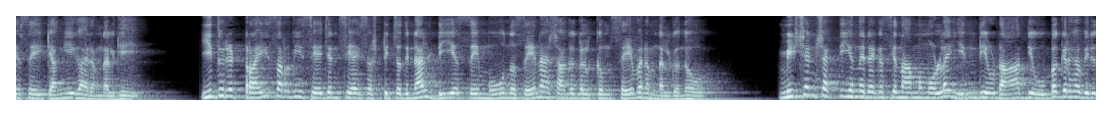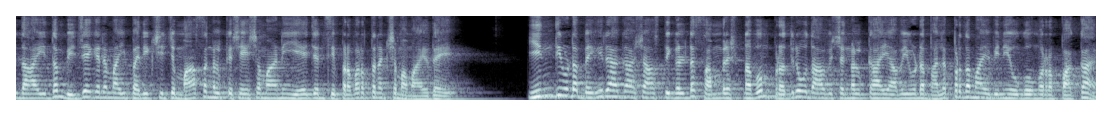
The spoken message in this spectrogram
എസ് എക്ക് അംഗീകാരം നൽകി. ഇതൊരു ട്രൈ സർവീസ് ഏജൻസിയായി സൃഷ്ടിച്ചതിനാൽ ഡി എസ് എ മൂന്ന് സേനാശാഖകൾക്കും സേവനം നൽകുന്നു. മിഷൻ ശക്തി എന്ന രഹസ്യനാമമുള്ള ഇന്ത്യയുടെ ആദ്യ ഉപഗ്രഹ വിരുദ്ധായുധം വിജയകരമായി പരീക്ഷിച്ച് മാസങ്ങൾക്ക് ശേഷമാണ് ഈ ഏജൻസി പ്രവർത്തനക്ഷമമായത്. ഇന്ത്യയുടെ ബഹിരാകാശ ആസ്തികളുടെ സംരക്ഷണവും പ്രതിരോധ ആവശ്യങ്ങൾക്കായി അവയുടെ ഫലപ്രദമായ വിനിയോഗവും ഉറപ്പാക്കാൻ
